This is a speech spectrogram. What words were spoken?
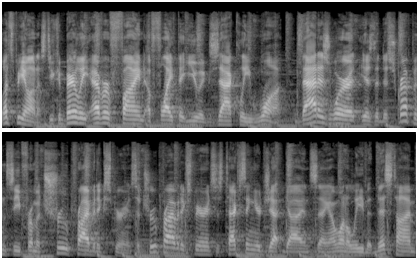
let's be honest, you can barely ever find a flight that you exactly want. That is where it is a discrepancy from a true private experience. A true private experience is texting your jet guy and saying, I want to leave at this time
